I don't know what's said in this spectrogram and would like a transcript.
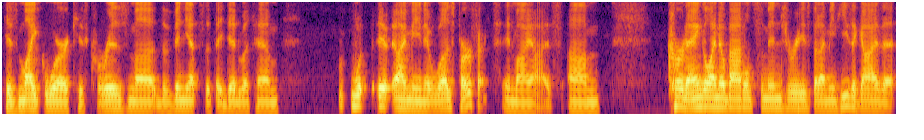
his mic work, his charisma, the vignettes that they did with him. It, I mean, it was perfect in my eyes. Um, Kurt Angle, I know battled some injuries, but I mean, he's a guy that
